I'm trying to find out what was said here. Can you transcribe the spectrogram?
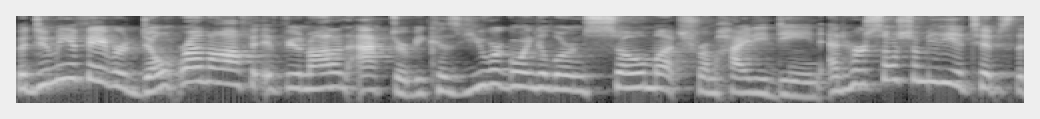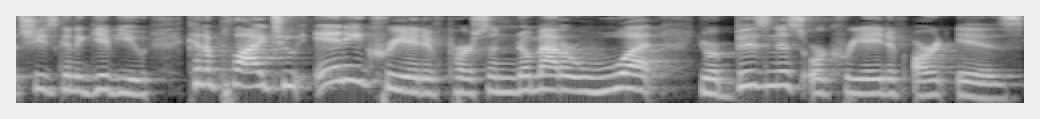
But do me a favor, don't run off if you're not an actor because you are going to learn so much from Heidi Dean. And her social media tips that she's going to give you can apply to any creative person, no matter what your business or creative art is.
